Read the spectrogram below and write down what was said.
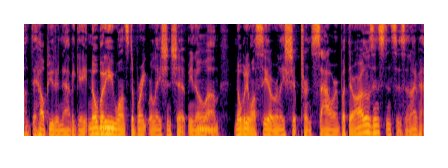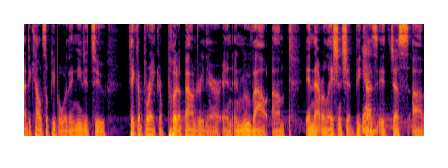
Um, to help you to navigate. Nobody wants to break relationship, you know. Um, nobody wants to see a relationship turn sour, but there are those instances, and I've had to counsel people where they needed to take a break or put a boundary there and, and move out um, in that relationship because it just uh,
